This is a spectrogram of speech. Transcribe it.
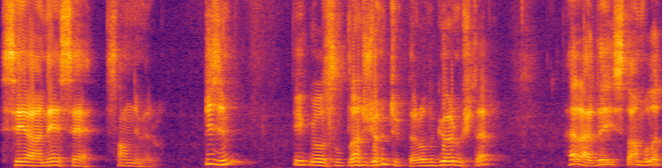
S-A-N-S san numero. Bizim büyük bir olasılıkla Jön Türkler onu görmüşler. Herhalde İstanbul'a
